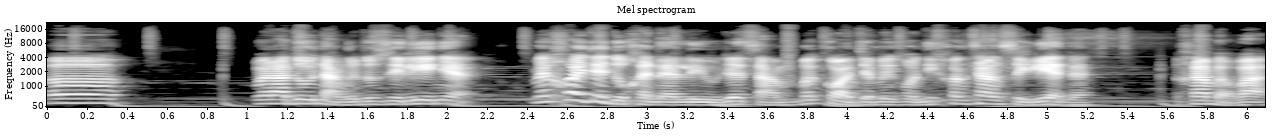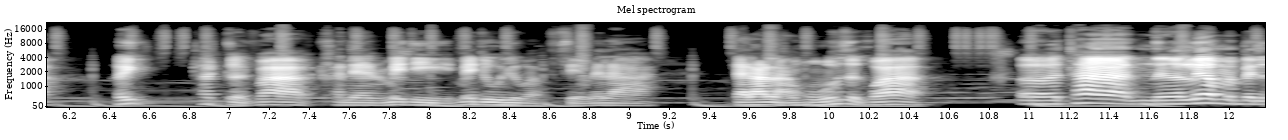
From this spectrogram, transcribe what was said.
เออเวลาดูหนังหรือดูซีรีส์เนี่ยไม่ค่อยได้ดูคะแนนรีวิวด้วยซ้ำเมื่อก่อนจะเป็นคนที่ค่อนข้างซีเรียสนะค่อนข้างแบบว่าเฮ้ยถ้าเกิดว่าคะแนนไม่ดีไม่ดูดีกว่าเสียเวลา แต่หลังๆผมรู้สึกว่าเออถ้าเนื้อเรื่องมันเป็น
